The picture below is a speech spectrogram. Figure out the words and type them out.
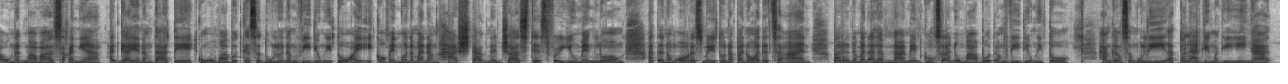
taong nagmamahal sa kanya. At gaya ng dati, kung umabot ka sa dulo ng videong ito ay i-comment mo naman ang hashtag na Justice for Yu Menglong at anong oras mo ito napanood at saan para naman alam namin kung saan umabot ang videong ito. Hanggang sa muli at palaging mag-iingat.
